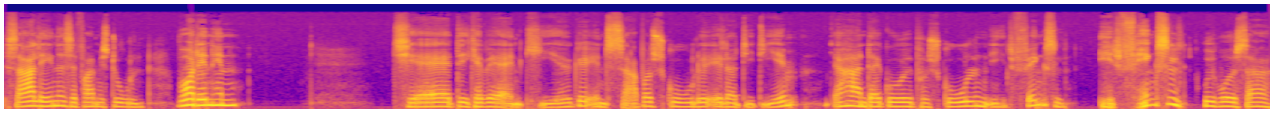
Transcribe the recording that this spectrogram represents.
Sara lænede sig frem i stolen. Hvor er den henne? Tja, det kan være en kirke, en sabbatskole eller dit hjem. Jeg har endda gået på skolen i et fængsel. I et fængsel, udbrød Sara.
